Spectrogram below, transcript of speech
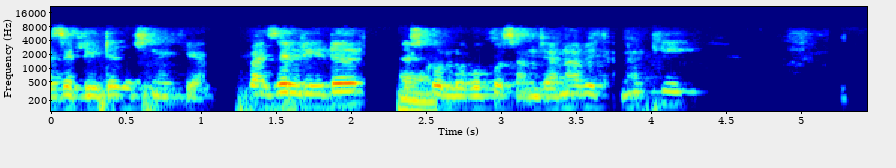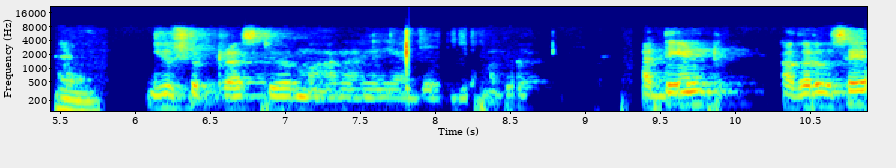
एज ए लीडर उसने किया। एज ए लीडर उसको लोगों को समझाना भी था ना कि यू शुड ट्रस्ट योर महारानी या जो मतलब एट द एंड अगर उसे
